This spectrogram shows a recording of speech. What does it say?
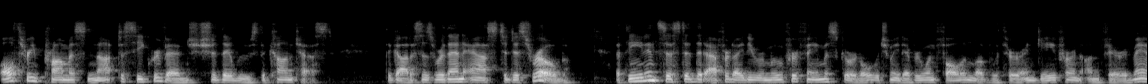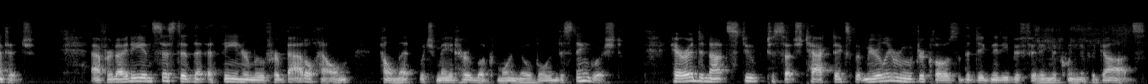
All three promised not to seek revenge should they lose the contest. The goddesses were then asked to disrobe. Athene insisted that Aphrodite remove her famous girdle, which made everyone fall in love with her and gave her an unfair advantage. Aphrodite insisted that Athene remove her battle helm, helmet, which made her look more noble and distinguished. Hera did not stoop to such tactics, but merely removed her clothes with the dignity befitting the queen of the gods.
